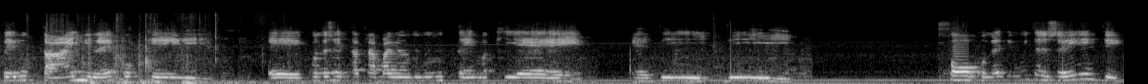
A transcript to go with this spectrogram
pelo time, né? Porque é, quando a gente está trabalhando num tema que é, é de, de, foco né, de muita gente,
